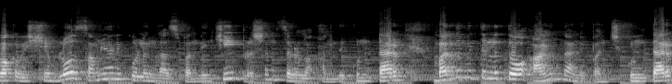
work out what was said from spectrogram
ఒక విషయంలో సమయానుకూలంగా స్పందించి ప్రశంసలను అందుకుంటారు. బంధుమిత్రులతో ఆనందాన్ని పంచుకుంటారు.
